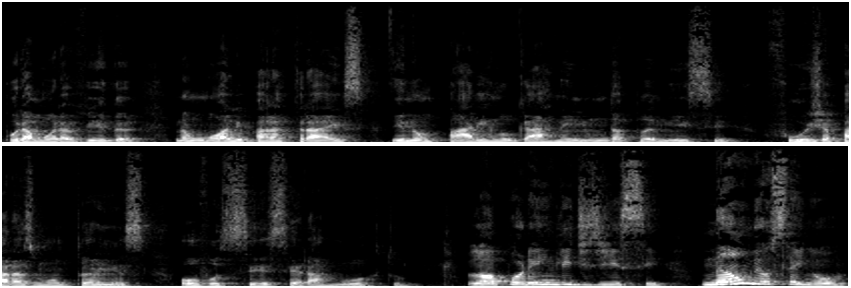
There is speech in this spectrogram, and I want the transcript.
por amor à vida. Não olhe para trás e não pare em lugar nenhum da planície. Fuja para as montanhas, ou você será morto. Ló, porém, lhe disse: Não, meu senhor,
